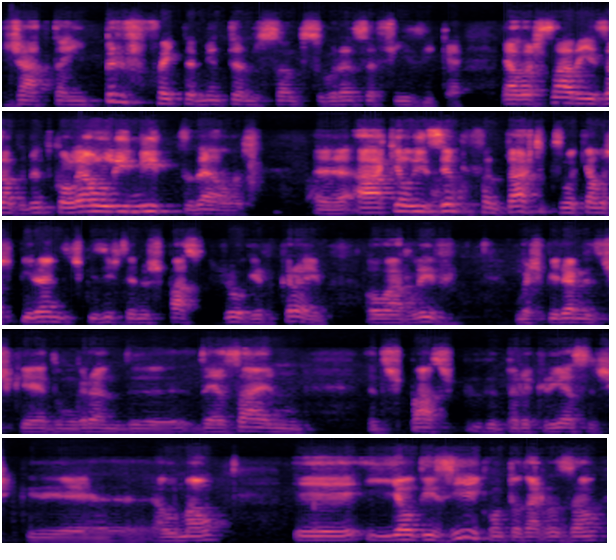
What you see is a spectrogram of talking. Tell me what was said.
já têm perfeitamente a noção de segurança física. Elas sabem exatamente qual é o limite delas. Uh, há aquele exemplo fantástico, são aquelas pirâmides que existem no espaço de jogo e recreio, ao ar livre, umas pirâmides que é de um grande design de espaços para crianças que é alemão, e, e ele dizia, e com toda a razão,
